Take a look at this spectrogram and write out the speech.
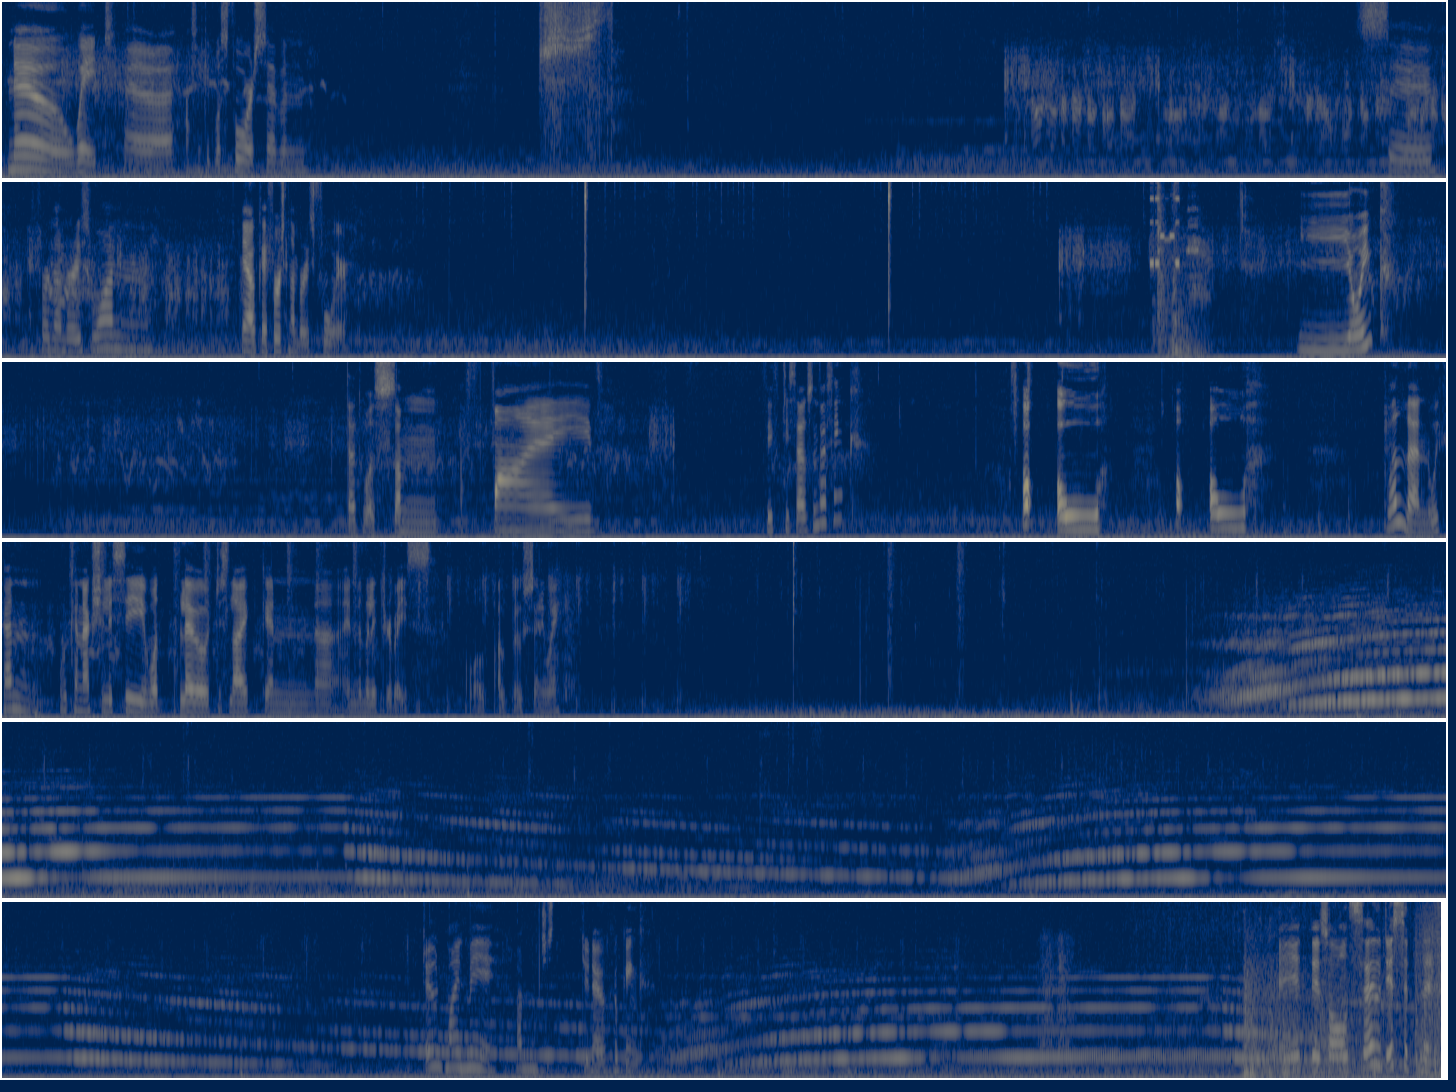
No. Wait. Uh, I think it was four. Seven. So, first number is one. Yeah, okay, first number is four. Yoink. That was some five fifty thousand, I think. Oh, oh, oh. Well then, we can we can actually see what blowout is like in uh, in the military base, or outpost anyway. It is all so disciplined.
